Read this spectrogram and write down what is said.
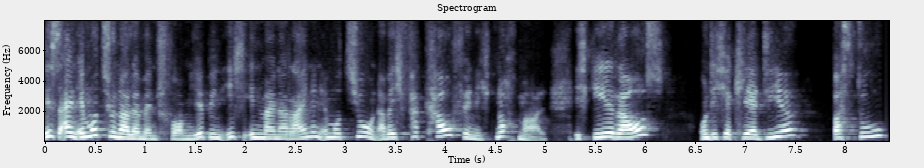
Ist ein emotionaler Mensch vor mir, bin ich in meiner reinen Emotion. Aber ich verkaufe nicht nochmal. Ich gehe raus und ich erkläre dir, was du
